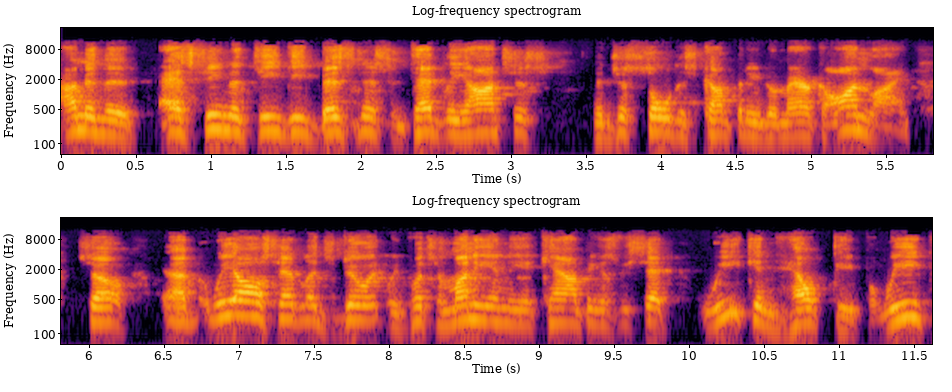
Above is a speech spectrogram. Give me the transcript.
I'm in the As Seen On TV business, and Ted Leonsis had just sold his company to America Online. So uh, we all said, let's do it. We put some money in the account because we said we can help people. We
